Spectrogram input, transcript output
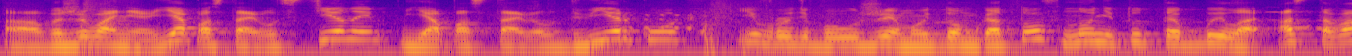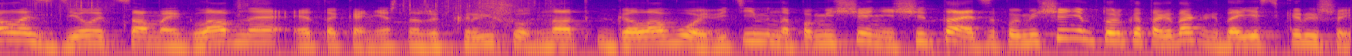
а, выживания. Я поставил стены, я поставил дверку и вроде бы уже мой дом готов, но не тут-то было. Оставалось сделать самое главное, это конечно же крышу над головой. Ведь именно помещение считается помещением только тогда, когда есть крыша.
